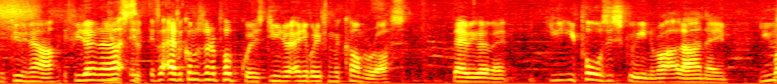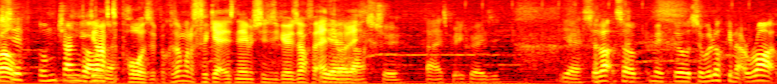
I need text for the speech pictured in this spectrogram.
We do now. If you don't know, if, if that ever comes from a pub quiz, do you know anybody from the Comoros? There we go, mate. You, you pause the screen and write out our name. Well, Yusuf You're gonna have to pause it because I'm gonna forget his name as soon as he goes off it anyway. Yeah, that's true. That is pretty crazy. Yeah, so that's our midfield. So we're looking at a right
